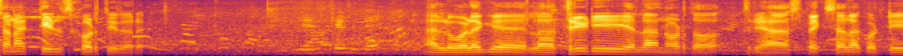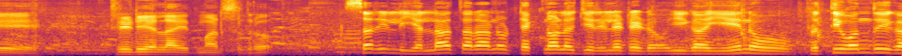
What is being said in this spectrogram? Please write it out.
ಚೆನ್ನಾಗಿ ತಿಳಿಸ್ಕೊಡ್ತಿದ್ದಾರೆ. ಅಲ್ಲಿ ಒಳಗೆ ಎಲ್ಲ ತ್ರೀ ಡಿ ಎಲ್ಲ ನೋಡ್ದೋ ತ್ರೀ ಸ್ಪೆಕ್ಸ್ ಎಲ್ಲ ಕೊಟ್ಟು ತ್ರೀ ಡಿ ಎಲ್ಲ ಇದು ಮಾಡಿಸಿದ್ರು. ಸರ್, ಇಲ್ಲಿ ಎಲ್ಲ ಥರನೂ ಟೆಕ್ನಾಲಜಿ ರಿಲೇಟೆಡ್ ಈಗ ಏನು ಪ್ರತಿಯೊಂದು ಈಗ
